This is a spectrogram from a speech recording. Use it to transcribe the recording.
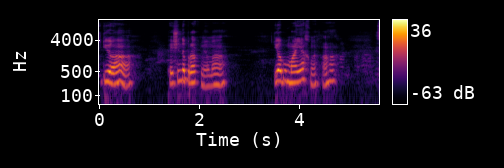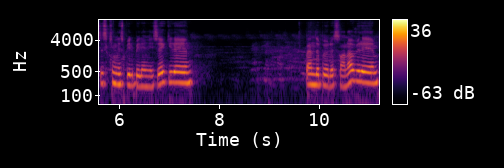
Gidiyor ha. Peşinde bırakmıyorum ha. Diyor bu manyak mı? Aha. Siz ikiniz birbirinize girin. Ben de böyle sana vereyim.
